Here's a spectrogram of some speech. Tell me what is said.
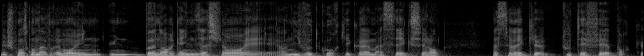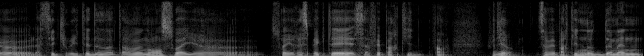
Mais je pense qu'on a vraiment une, bonne organisation et un niveau de cours qui est quand même assez excellent. C'est vrai que tout est fait pour que la sécurité des intervenants soit, soit respectée et ça fait partie, enfin, je veux dire, ça fait partie de notre domaine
